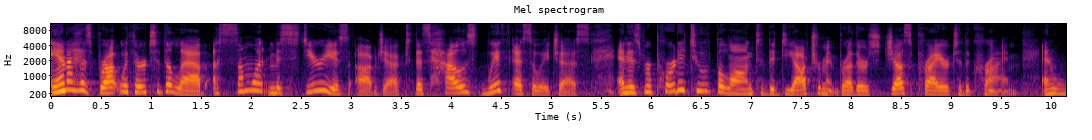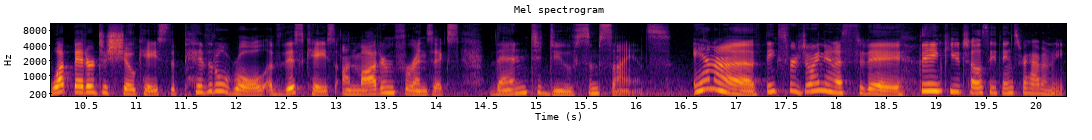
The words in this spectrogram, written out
Anna has brought with her to the lab a somewhat mysterious object that's housed with SOHS and is reported to have belonged to the DeAutremont brothers just prior to the crime. And what better to showcase the pivotal role of this case on modern forensics than to do some science? Anna, thanks for joining us today. Thank you, Chelsea. Thanks for having me.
